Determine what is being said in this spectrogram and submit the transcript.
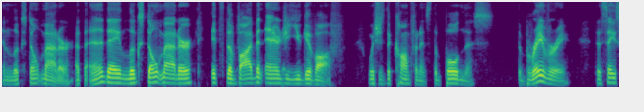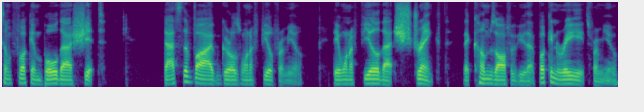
and looks don't matter. At the end of the day, looks don't matter. It's the vibe and energy you give off, which is the confidence, the boldness, the bravery to say some fucking bold ass shit. That's the vibe girls want to feel from you. They want to feel that strength that comes off of you, that fucking radiates from you,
